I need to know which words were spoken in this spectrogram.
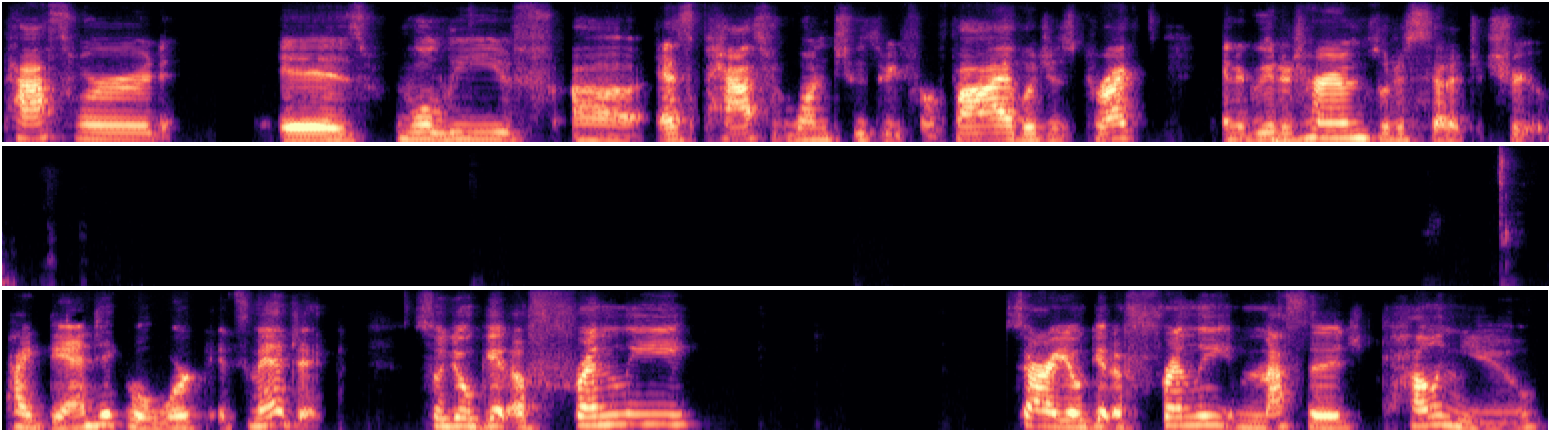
Password is we'll leave uh, as password one, two, three, four, five, which is correct. And agree to terms, we'll just set it to true. Pydantic will work its magic. So you'll get a friendly, sorry, you'll get a friendly message telling you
